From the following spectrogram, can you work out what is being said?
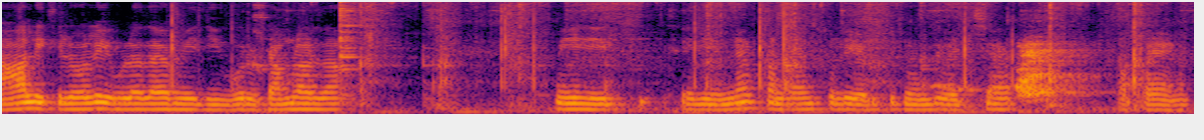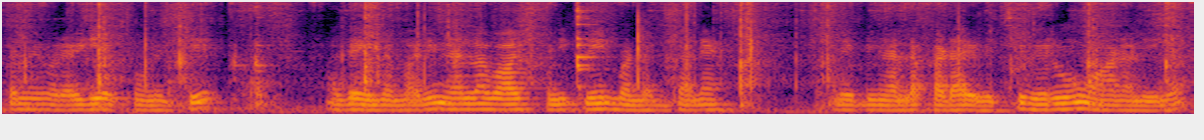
நாலு கிலோவில் இவ்வளோ தான் மீதி. ஒரு டம்ளர் தான் மீதி இருக்குது சரி என்ன பண்ணலான்னு சொல்லி எடுத்துகிட்டு வந்து வச்சேன். அப்போ எனக்கு ஒரு ஐடியா தோணுச்சு. அதை இந்த மாதிரி நல்லா வாஷ் பண்ணி க்ளீன் பண்ணது தானே அதை இப்படி நல்லா கடாய் வச்சு வெறும் வானொலியில்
